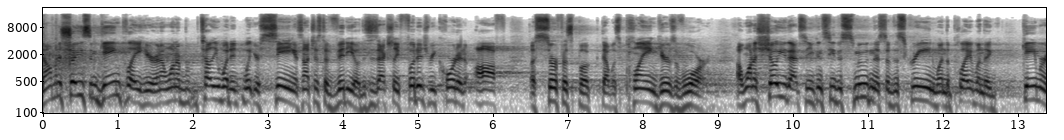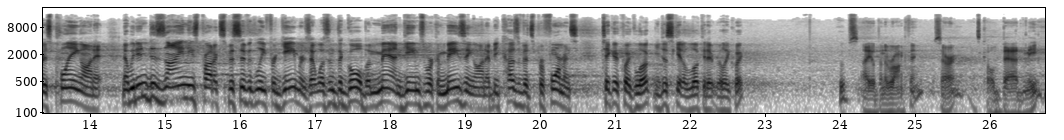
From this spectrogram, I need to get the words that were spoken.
Now I'm going to show you some gameplay here, and I want to tell you what, it, what you're seeing. It's not just a video. This is actually footage recorded off a Surface Book that was playing Gears of War. I want to show you that so you can see the smoothness of the screen when the, play, when the gamer is playing on it. Now, we didn't design these products specifically for gamers. That wasn't the goal, but man, games work amazing on it because of its performance. Take a quick look. You just get a look at it really quick. Oops, I opened the wrong thing. Sorry. It's called Bad Me.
